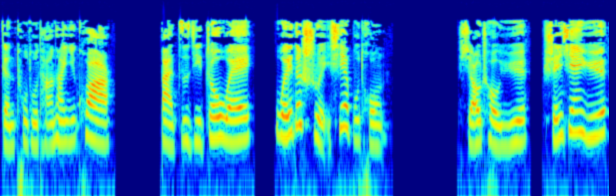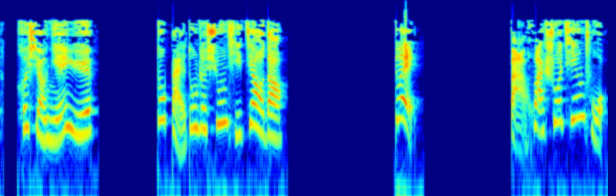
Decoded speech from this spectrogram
跟兔兔糖糖一块儿，把自己周围围得水泄不通。小丑鱼、神仙鱼和小鲶鱼都摆动着胸鳍叫道：“对，把话说清楚，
